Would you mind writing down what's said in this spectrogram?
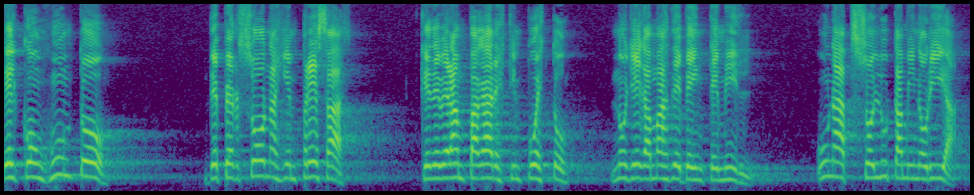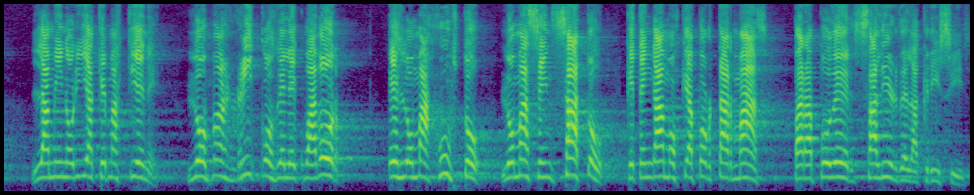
el conjunto de personas y empresas que deberán pagar este impuesto no llega más de 20 mil. Una absoluta minoría, la minoría que más tiene, los más ricos del Ecuador, es lo más justo, lo más sensato que tengamos que aportar más para poder salir de la crisis.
